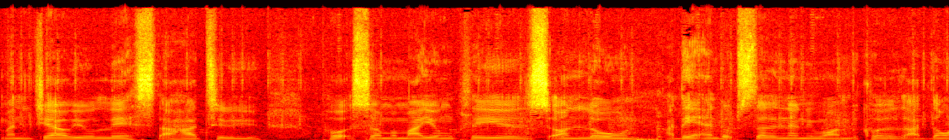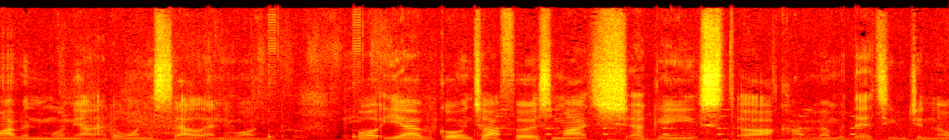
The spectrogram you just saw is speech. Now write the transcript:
managerial list I had to put some of my young players on loan. I didn't end up selling anyone because I don't have any money and I don't want to sell anyone. But yeah, we're going to our first match against, oh, I can't remember their team, Genoa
